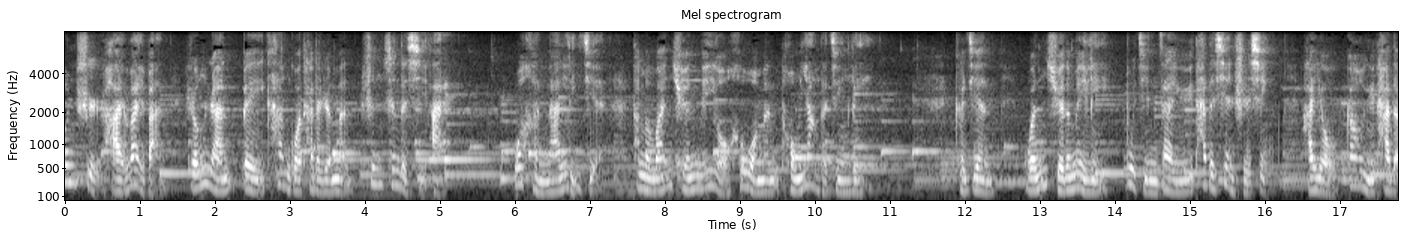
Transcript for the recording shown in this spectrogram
婚事海外版仍然被看过它的人们深深的喜爱，我很难理解，他们完全没有和我们同样的经历。可见，文学的魅力不仅在于它的现实性，还有高于它的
